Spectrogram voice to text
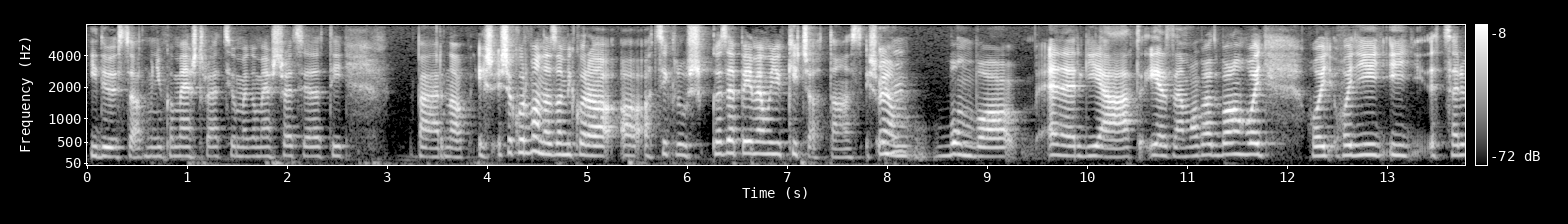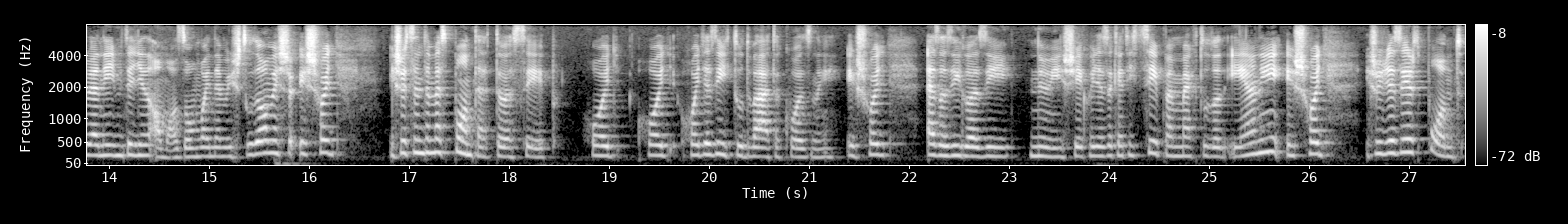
időszak, mondjuk a menstruáció meg a menstruáció előtti pár nap. És, és akkor van az, amikor a, a, a ciklus közepén meg mondjuk kicsattansz, és olyan Mhm. bomba energiát érzel magadban, hogy, hogy, hogy így, így egyszerűen így, mint egy ilyen Amazon, vagy nem is tudom, és, és, hogy, és hogy szerintem ez pont ettől szép, hogy, hogy, hogy ez így tud váltakozni, és hogy ez az igazi nőiség, hogy ezeket így szépen meg tudod élni, és hogy, és hogy ezért pont,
